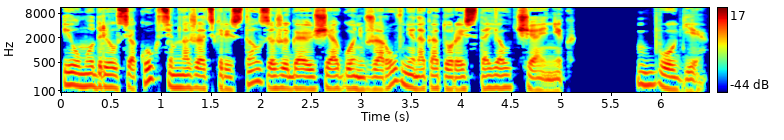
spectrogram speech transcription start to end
и умудрился когтем нажать кристалл, зажигающий огонь в жаровне, на которой стоял чайник. Боги,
